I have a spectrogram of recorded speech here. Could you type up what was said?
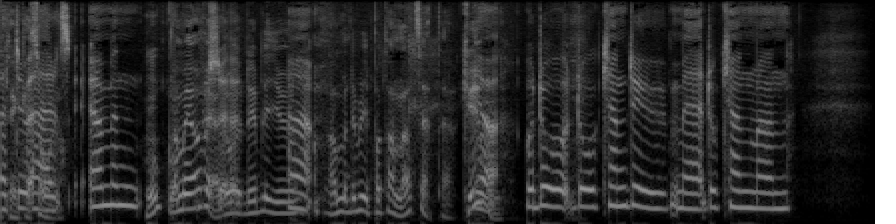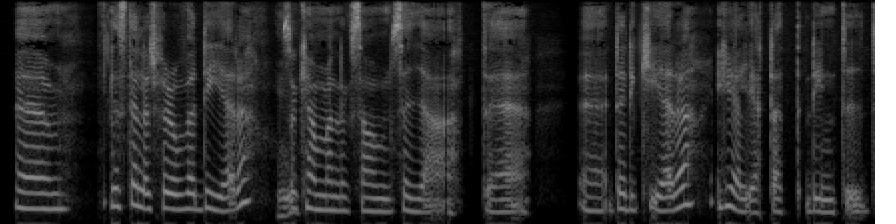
att du är... Så, ja. ja. men, mm, ja, men jag vet, det blir ju ja. ja. men det blir på ett annat sätt. Här. Kul! Ja, och då, då kan du med, då kan man eh, istället för att värdera mm. så kan man liksom säga att eh, eh, dedikera helhjärtat din tid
